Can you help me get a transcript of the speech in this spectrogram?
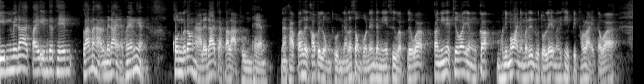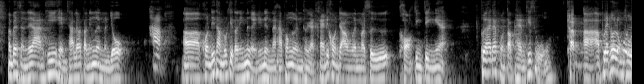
กินไม่ได้ไป entertain ร้านอาหารไม่ได้เนี่ยเพราะฉะนั้นเนี่ยคนก็ต้องหารายได้จากตลาดทุนแทนนะครับก็เลยเข้าไปลงทุนกันแล้วส่งผลในตอนนี้คือแบบเรียกว่าตอนนี้เนี่ยเชื่อว่ายังก็พอดีเมื่อวานยังไม่ได้ดูตัวเลขนะที่ปิดเท่าไหร่แต่ว่า มันเป็นสัญญาณที่เห็นชัดแล้วตอนนี้เงินมันโยกค่ะ คนที่ทำธุรกิจตอนนี้เหนื่อยนิดนึงนะครับเพราะเงินถุงยางแทนที่คนจะเอาเงินมาซื้อของจริง ๆ เนี่ย เพื่อให้ได้ผลตอบแทนที่สูง ครับอ่าเพื่อเพื่อลงทุน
